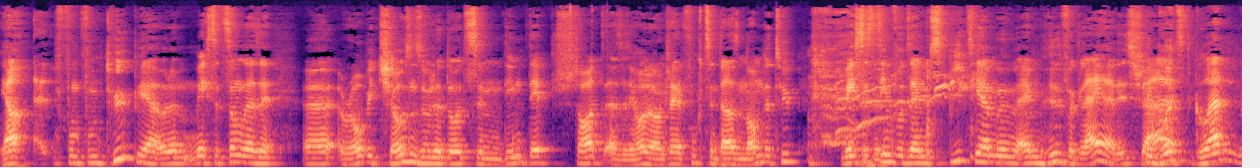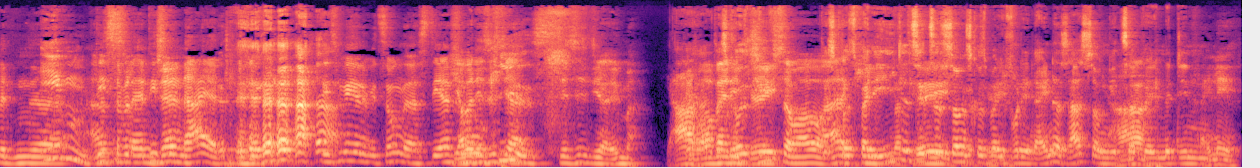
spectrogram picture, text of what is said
Ja, äh, vom, vom Typ her, oder möchtest du jetzt sagen, dass er, äh, Robbie Chosen, so wie der dort in dem Depp steht, also der hat ja anscheinend 15.000 Namen, der Typ, möchtest du jetzt den von seinem Speed her mit einem Hill vergleichen? Das ist schon. Du kannst Gordon mit dem. äh, Eben, das- das, mit einem das- Hyatt. das möchte ich damit sagen, dass der schon Ja, aber das okay ist ja, ist. das ist ja immer. Ja, aber bei das den Chiefs haben wir aber das kannst du bei den Eagles jetzt nicht sagen, das kannst du bei den natürlich. 49ers auch sagen. Jetzt Ja. weil mit den. Freilich.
